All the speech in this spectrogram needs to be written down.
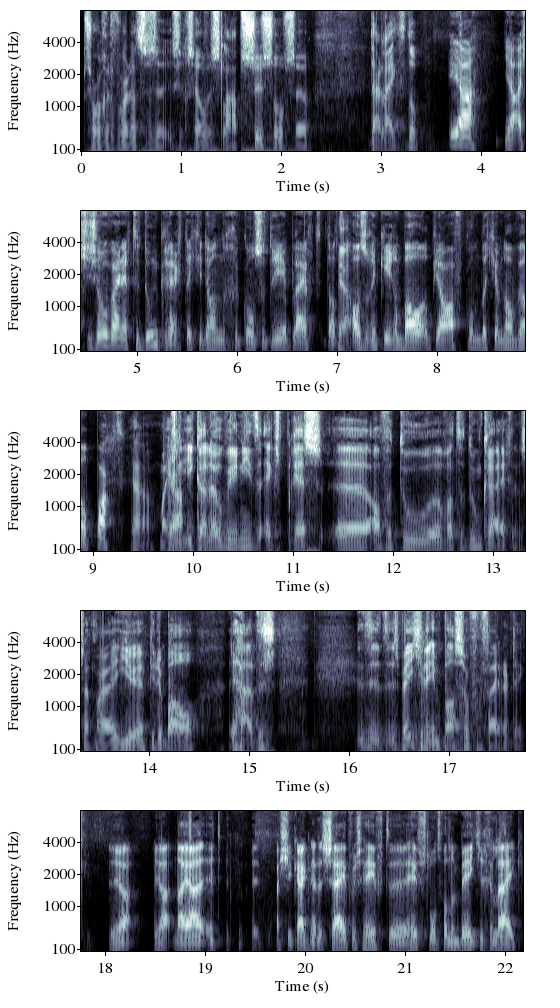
zorgen ervoor dat ze ze- zichzelf in slaap sussen of zo. Daar lijkt het op. Ja, ja, als je zo weinig te doen krijgt, dat je dan geconcentreerd blijft. Dat Ja. als er een keer een bal op jou afkomt, dat je hem dan wel pakt. Ja, maar Ja. Je, je kan ook weer niet expres eh, af en toe eh, wat te doen krijgen. Zeg maar, hier heb je de bal. ja, dus het, het is een beetje een impasse voor Feyenoord, denk ik. Ja, ja nou ja, het, het- als je kijkt naar de cijfers, heeft, eh, heeft Slot wel een beetje gelijk.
